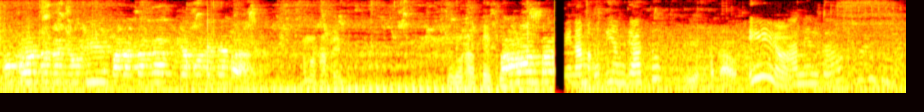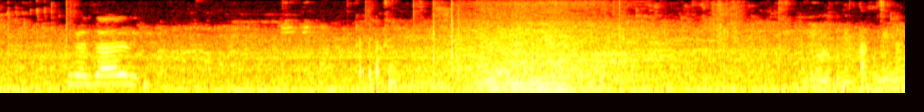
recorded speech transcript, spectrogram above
kupon akan diundi pada tanggal 30 Desember Nomor HP. Nomor HP ku Nama Uti yang jatuh. Iya, siapa tahu. Iya. Amin tuh Gazali Kartu vaksin. Ambil dulu dokumentasi Minang.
